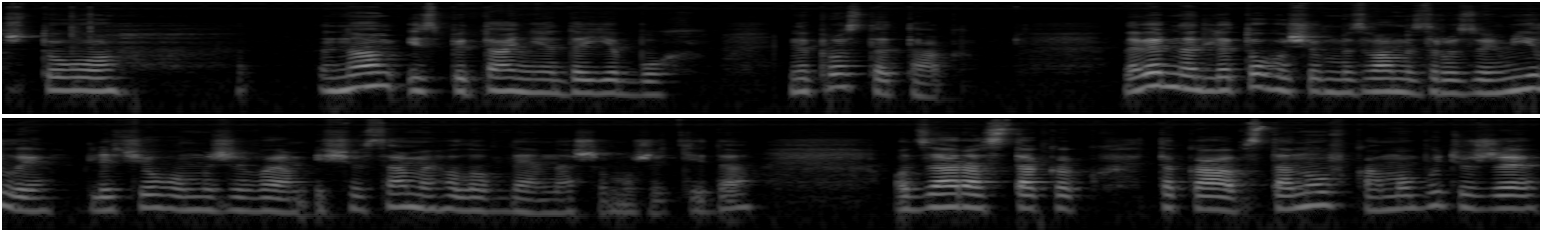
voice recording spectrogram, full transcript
Що нам іспитання дає Бог не просто так. Навірно, для того, щоб ми з вами зрозуміли, для чого ми живемо і що саме головне в нашому житті. Да? От зараз, так як така обстановка, мабуть, вже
